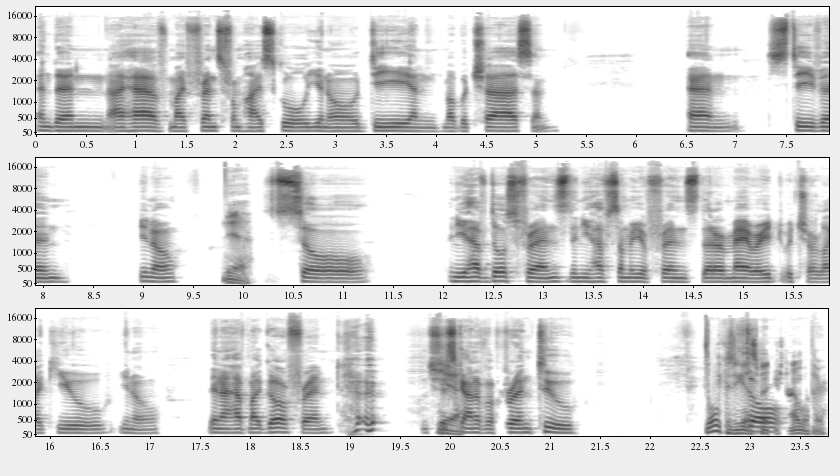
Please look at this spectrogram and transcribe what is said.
And then I have my friends from high school, you know, D and Mabuchas and and Steven, you know. Yeah. So and you have those friends, then you have some of your friends that are married, which are like you, you know. Then I have my girlfriend. she's Yeah. kind of a friend too. Yeah, because you gotta spend your time with her.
